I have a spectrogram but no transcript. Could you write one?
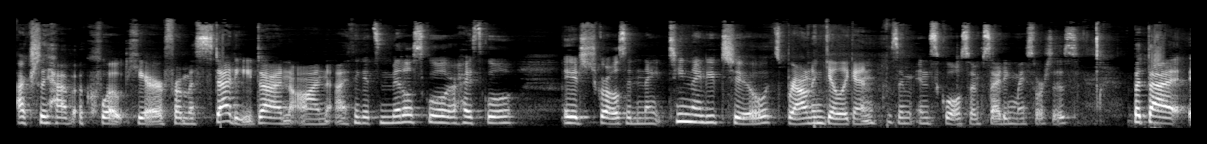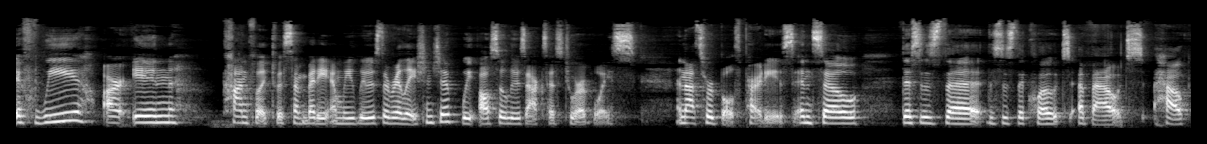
I actually have a quote here from a study done on, I think it's middle school or high school aged girls in 1992. It's Brown and Gilligan, because I'm in school, so I'm citing my sources. But that if we are in conflict with somebody and we lose the relationship, we also lose access to our voice. And that's for both parties. And so this is the this is the quote about how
